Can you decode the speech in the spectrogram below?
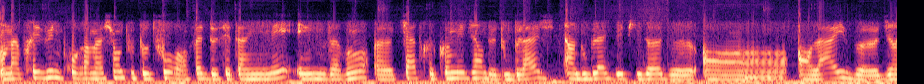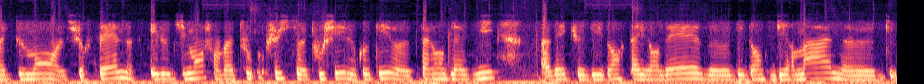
On a prévu une programmation tout autour en fait de cet animé et nous avons quatre comédiens de doublage, un doublage d'épisodes en, en live directement sur scène et le dimanche on va tout, plus toucher le côté salon de l'Asie avec des danses thaïlandaises, des danses birmanes, de,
